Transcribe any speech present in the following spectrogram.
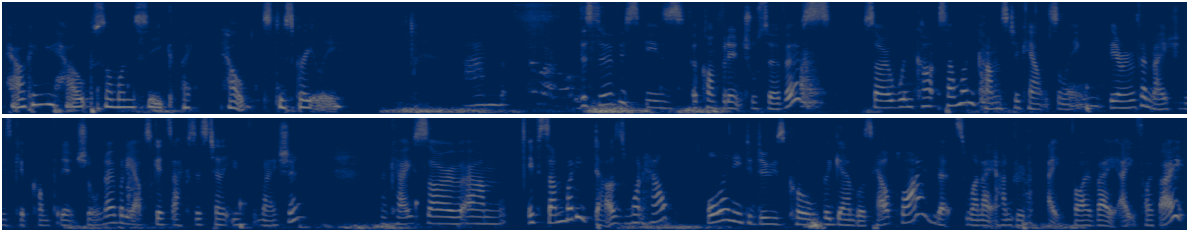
How can you help someone seek like help discreetly? Um, the service is a confidential service. So when co- someone comes to counselling, their information is kept confidential. Nobody else gets access to that information. Okay, so um, if somebody does want help, all they need to do is call the Gamblers Helpline. That's 1 800 858 858.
